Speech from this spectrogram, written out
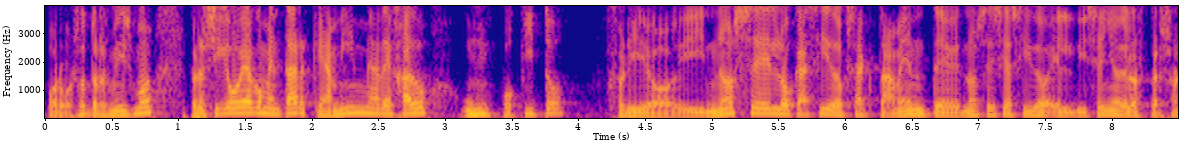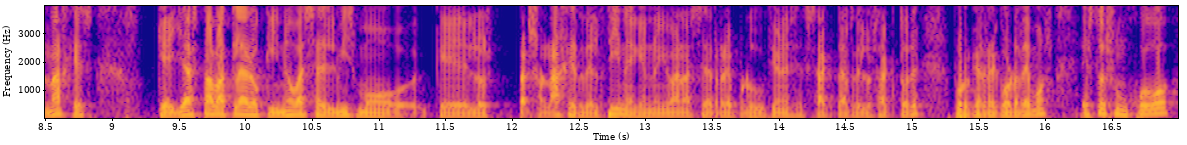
por vosotros mismos, pero sí que voy a comentar que a mí me ha dejado un poquito frío. Y no sé lo que ha sido exactamente, no sé si ha sido el diseño de los personajes, que ya estaba claro que no va a ser el mismo que los personajes del cine, que no iban a ser reproducciones exactas de los actores, porque recordemos, esto es un juego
